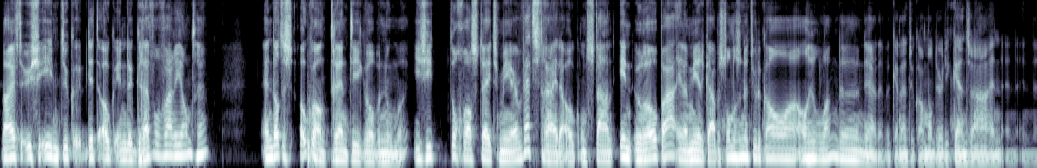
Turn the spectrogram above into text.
Nou heeft de UCI natuurlijk dit ook in de gravel variant. Hè? En dat is ook wel een trend die ik wil benoemen. Je ziet toch wel steeds meer wedstrijden ook ontstaan in Europa. In Amerika bestonden ze natuurlijk al, eh, al heel lang. De, ja, we kennen natuurlijk allemaal Dirty Kansas en, en, en eh,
